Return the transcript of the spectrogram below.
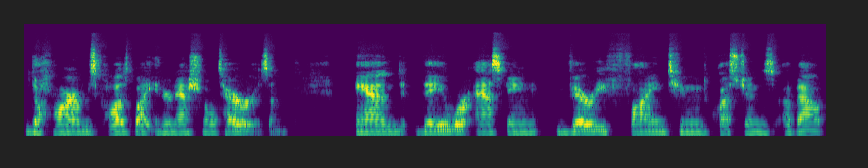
the harms caused by international terrorism. And they were asking very fine tuned questions about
